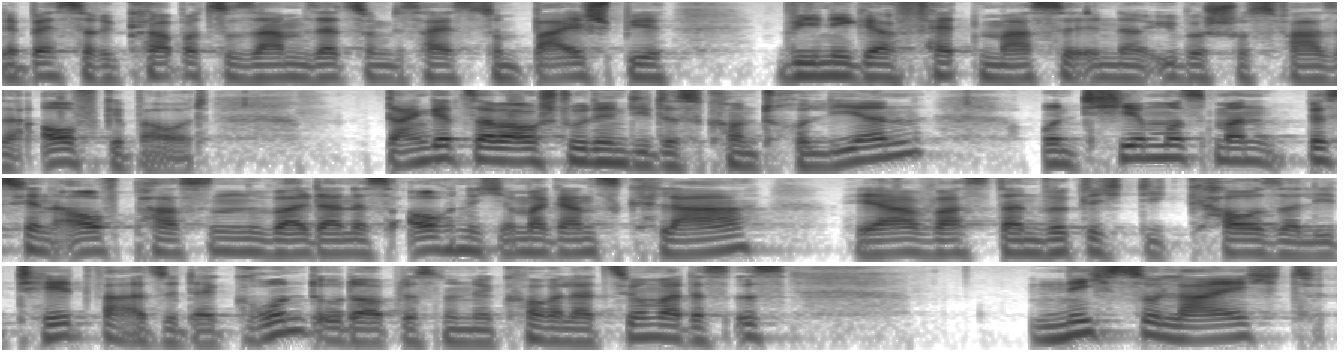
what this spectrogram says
eine bessere Körperzusammensetzung, das heißt zum Beispiel weniger Fettmasse in der Überschussphase aufgebaut. Dann gibt es aber auch Studien, die das kontrollieren. Und hier muss man ein bisschen aufpassen, weil dann ist auch nicht immer ganz klar, ja, was dann wirklich die Kausalität war, also der Grund oder ob das nur eine Korrelation war. Das ist nicht so leicht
